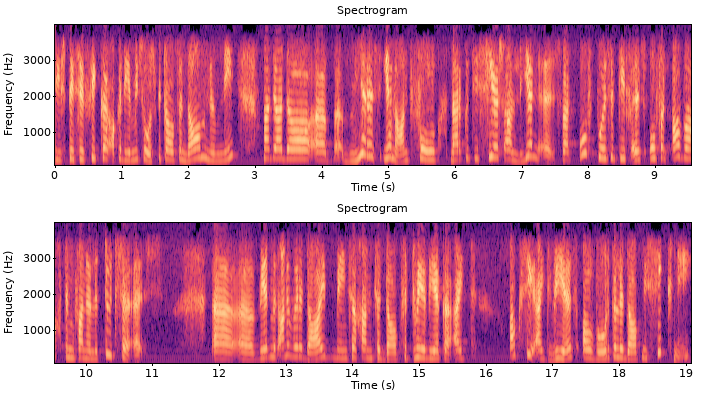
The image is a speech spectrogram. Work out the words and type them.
die spesifieke akademiese hospitaal se naam noem nie, maar dat daar uh, meer as een handvol narkotiseers alleen is wat of positief is of in afwagting van hulle toetse is. Uh uh weet met ander woorde daai mense gaan vir dalk vir 2 weke uit aksie uit wees al word hulle dalk nie siek nie.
